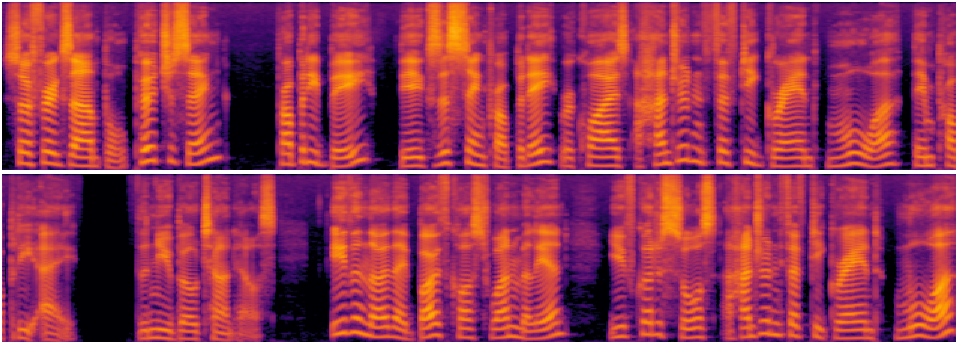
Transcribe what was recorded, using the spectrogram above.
So, for example, purchasing property B, the existing property, requires 150 grand more than property A, the new build townhouse. Even though they both cost 1 million, you've got to source 150 grand more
